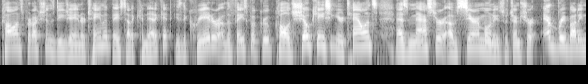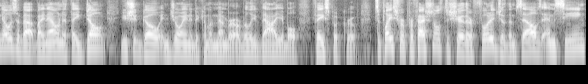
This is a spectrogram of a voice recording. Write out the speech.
Collins Productions, DJ Entertainment, based out of Connecticut. He's the creator of the Facebook group called Showcasing Your Talents as Master of Ceremonies, which I'm sure everybody knows about by now. And if they don't, you should go and join and become a member. Of a really valuable Facebook group. It's a place for professionals to share their footage of themselves emceeing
